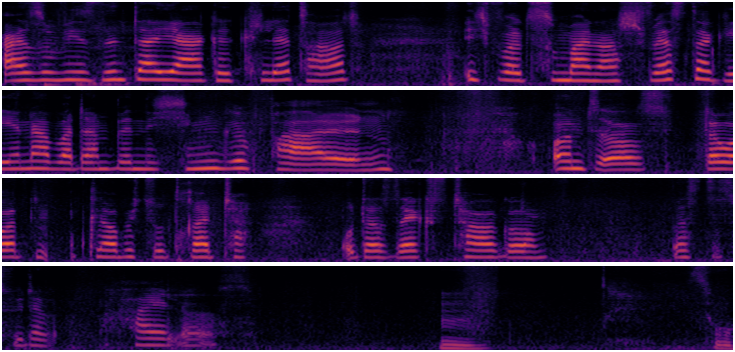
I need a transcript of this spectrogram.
Also wir sind da ja geklettert. Ich wollte zu meiner Schwester gehen, aber dann bin ich hingefallen. Und es dauert, glaube ich, so drei Ta oder sechs Tage, bis das wieder heil ist. So,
